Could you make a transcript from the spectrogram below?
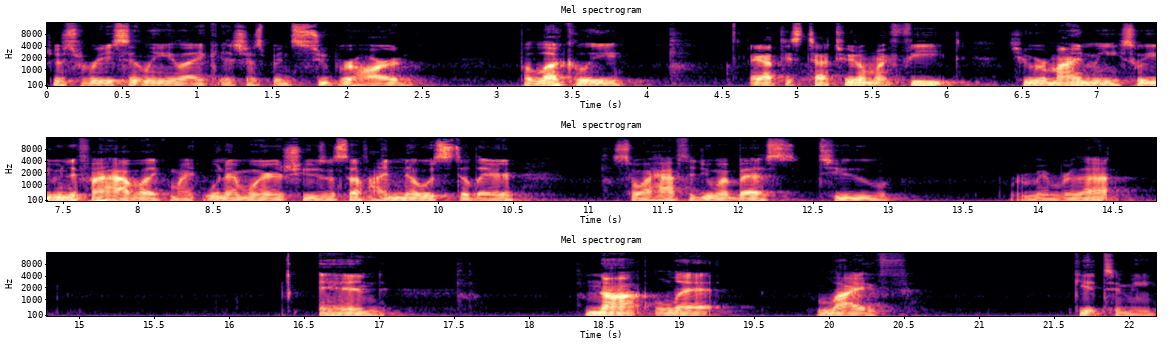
just recently like it's just been super hard. But luckily i got these tattooed on my feet to remind me. So even if i have like my when i'm wearing shoes and stuff i know it's still there. So i have to do my best to remember that. And not let life get to me.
